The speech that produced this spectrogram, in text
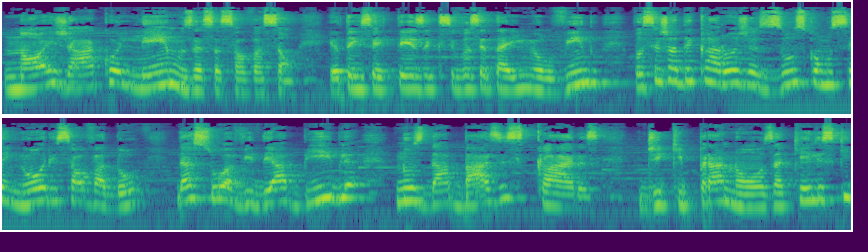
Nós já acolhemos essa salvação. Eu tenho certeza que se você está aí me ouvindo, você já declarou Jesus como Senhor e Salvador da sua vida. E a Bíblia nos dá bases claras de que para nós, aqueles que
